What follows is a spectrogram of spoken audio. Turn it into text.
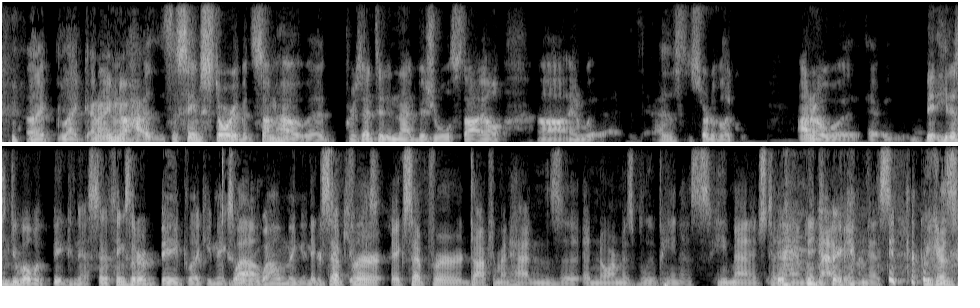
like like I don't even know how it's the same story, but somehow uh, presented in that visual style uh, and w- as sort of like I don't know. uh, He doesn't do well with bigness things that are big. Like he makes Well, overwhelming and except ridiculous. for except for Doctor Manhattan's uh, enormous blue penis, he managed to handle that bigness because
